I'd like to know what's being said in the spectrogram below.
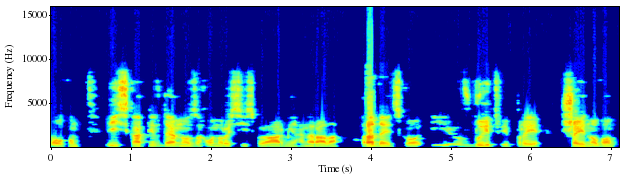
року війська південного загону російської армії генерала Радецького і в битві при Шейново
